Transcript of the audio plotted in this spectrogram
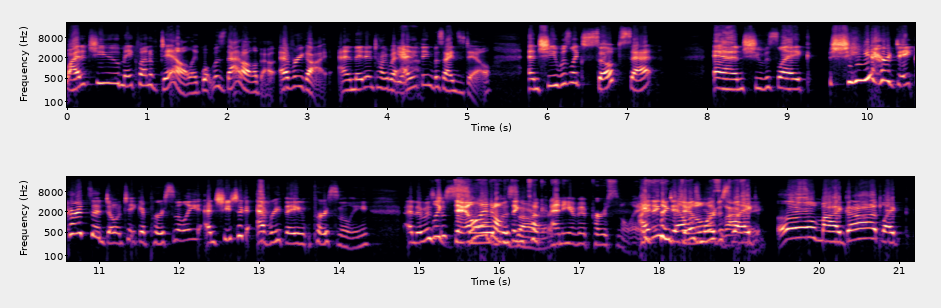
why did you make fun of dale like what was that all about every guy and they didn't talk about Yeah. anything besides dale and she was like so upset and she was like she her date card said don't take it personally and she took everything personally and it was Like just Dale so I don't bizarre. think took any of it personally. i think Like, dale, was more just laughing. like oh my god like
